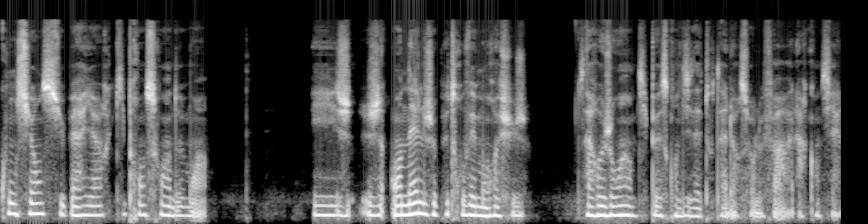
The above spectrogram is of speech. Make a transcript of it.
conscience supérieure qui prend soin de moi. Et en elle, je peux trouver mon refuge. Ça rejoint un petit peu ce qu'on disait tout à l'heure sur le phare à l'arc-en-ciel.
